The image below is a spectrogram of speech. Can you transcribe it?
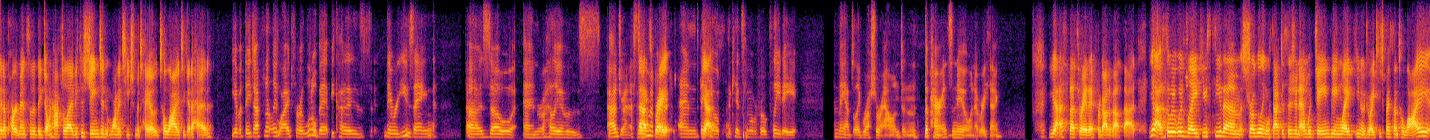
an apartment so that they don't have to lie? Because jane didn't want to teach mateo to lie to get ahead. Yeah, but they definitely lied for a little bit because they were using uh, Xo and Rogelio's address. That's right. And they Yes. came over, the kids came over for a play date, and they had to like rush around, and the parents knew and everything. Yes, that's right. I forgot about that. Yeah, so it was like you see them struggling with that decision and with Jane being like, you know, do I teach my son to lie?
